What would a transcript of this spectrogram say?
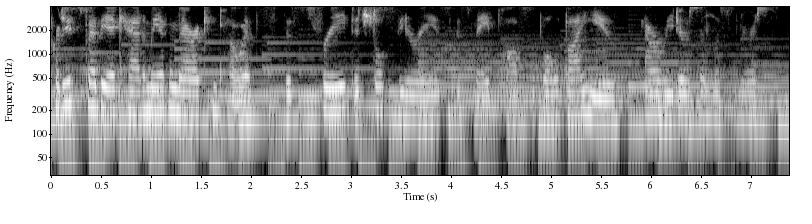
Produced by the Academy of American Poets, this free digital series is made possible by you, our readers and listeners.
